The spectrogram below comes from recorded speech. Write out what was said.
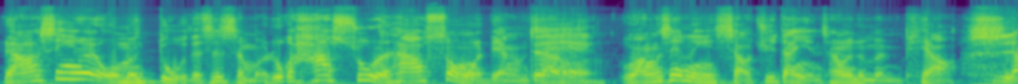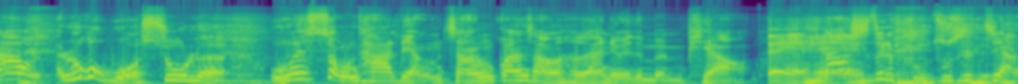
然后是因为我们赌的是什么？如果他输了，他要送我两张王心凌小巨蛋演唱会的门票。是，然后如果我输了，我会送他两张观赏河岸留言的门票。哎，当时这个赌注是这样，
